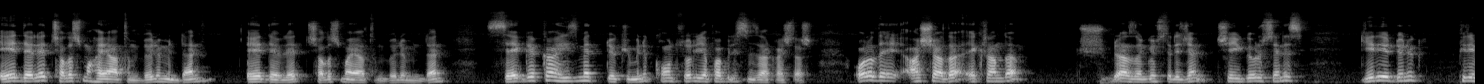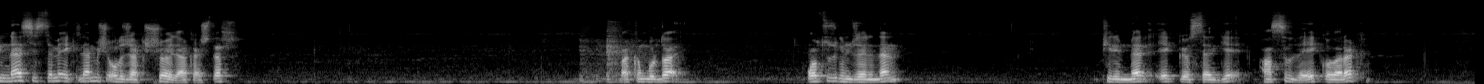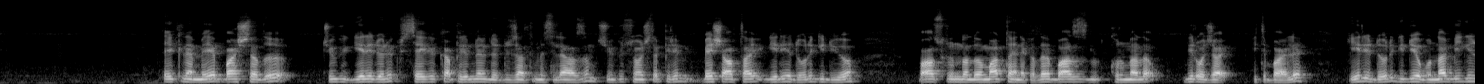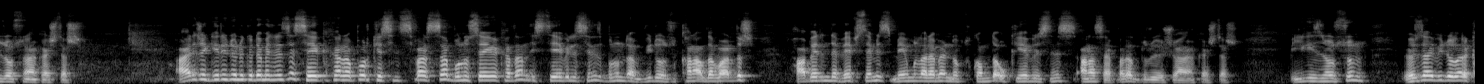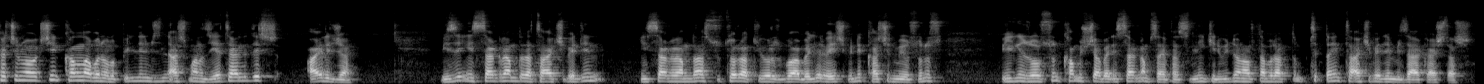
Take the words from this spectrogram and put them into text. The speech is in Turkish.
E-Devlet Çalışma Hayatım bölümünden E-Devlet Çalışma Hayatım bölümünden SGK hizmet dökümünü kontrol yapabilirsiniz arkadaşlar. Orada aşağıda ekranda şu, birazdan göstereceğim şeyi görürseniz geriye dönük primler sisteme eklenmiş olacak. Şöyle arkadaşlar. Bakın burada 30 gün üzerinden primler ek gösterge asıl ve ek olarak eklenmeye başladı. Çünkü geri dönük SGK primlerinin de düzeltilmesi lazım. Çünkü sonuçta prim 5-6 ay geriye doğru gidiyor. Bazı kurumlarda Mart ayına kadar, bazı kurumlarda 1 Ocak itibariyle geri doğru gidiyor bunlar. Bilginiz olsun arkadaşlar. Ayrıca geri dönük ödemelerinizde SGK rapor kesintisi varsa bunu SGK'dan isteyebilirsiniz. Bunun da videosu kanalda vardır. Haberinde web sitemiz memurlarhaber.com'da okuyabilirsiniz. Ana sayfada duruyor şu an arkadaşlar. Bilginiz olsun. Özel videoları kaçırmamak için kanala abone olup bildirim zilini açmanız yeterlidir. Ayrıca bizi Instagram'da da takip edin. Instagram'da story atıyoruz bu haberleri ve hiçbirini kaçırmıyorsunuz. Bilginiz olsun. Kamu İşçi Haber Instagram sayfasının linkini videonun altına bıraktım. Tıklayın takip edin bizi arkadaşlar.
